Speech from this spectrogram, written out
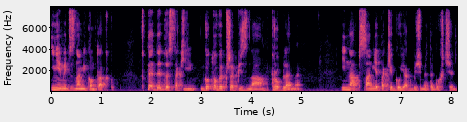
i nie mieć z nami kontaktu. Wtedy to jest taki gotowy przepis na problemy i na psa nie takiego, jakbyśmy tego chcieli.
